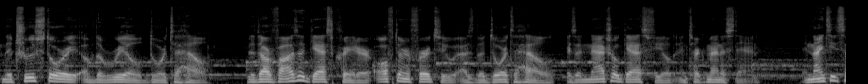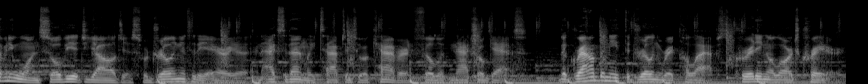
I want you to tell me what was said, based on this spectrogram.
The true story of the real door to hell. The Darvaza gas crater, often referred to as the door to hell, is a natural gas field in Turkmenistan. In 1971, Soviet geologists were drilling into the area and accidentally tapped into a cavern filled with natural gas. The ground beneath the drilling rig collapsed, creating a large crater.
